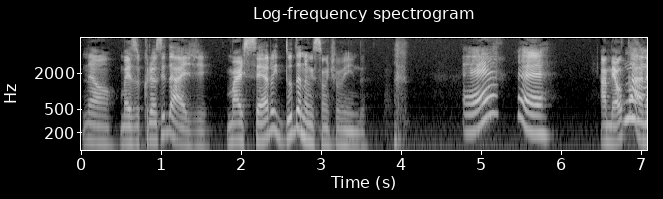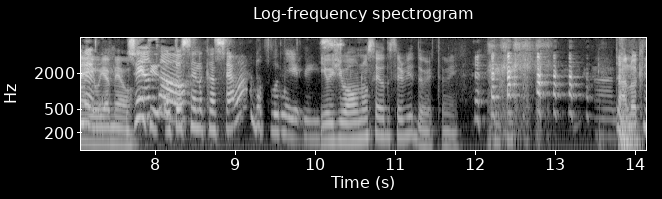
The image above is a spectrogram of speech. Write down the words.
Não, mas curiosidade. Marcelo e Duda não estão te ouvindo. É? É. A Mel tá, não, né? Eu e a Mel. Gente, eu tô... eu tô sendo cancelada por eles. E o João não saiu do servidor também. Falou que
